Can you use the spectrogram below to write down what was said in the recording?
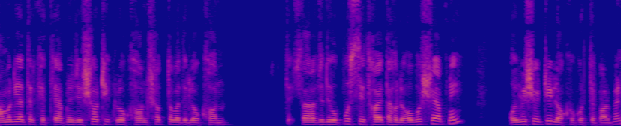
আমলিয়াতের ক্ষেত্রে আপনি যদি সঠিক লোক হন, সত্যবাদী লোক হন তারা যদি উপস্থিত হয়, তাহলে অবশ্যই আপনি ওই বিষয়টি লক্ষ্য করতে পারবেন।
